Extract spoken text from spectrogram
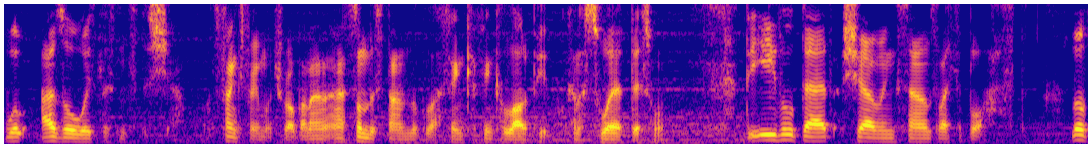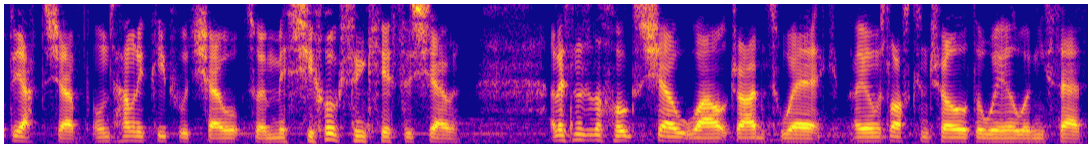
will, as always listen to the show. Thanks very much, Rob, and that's understandable. I think I think a lot of people kind of swerved this one. The Evil Dead showing sounds like a blast. Love the after show. I wonder how many people would show up to a Miss Hugs and Kisses showing. I listened to the Hugs show while driving to work. I almost lost control of the wheel when you said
